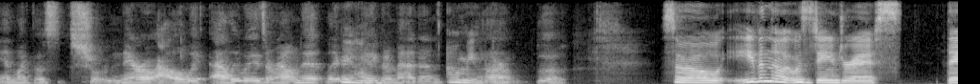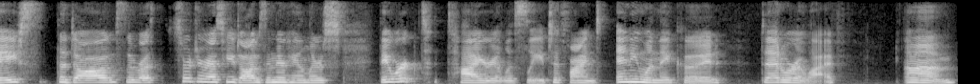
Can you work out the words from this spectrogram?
in like those short narrow alleyway alleyways around it like i can't even imagine Oh, me neither. um. So even though it was dangerous, they the dogs, the res- search and rescue dogs and their handlers, they worked tirelessly to find anyone they could, dead or alive, um,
